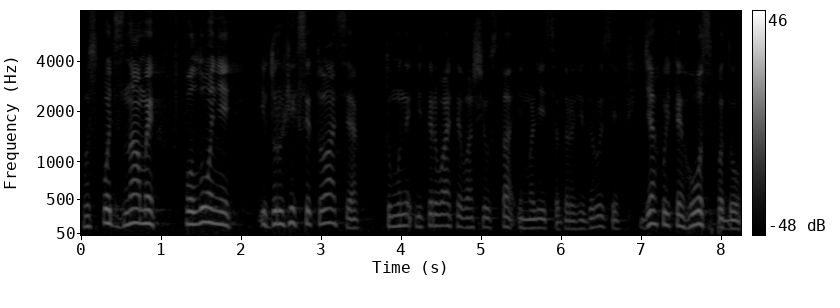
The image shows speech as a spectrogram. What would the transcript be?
Господь з нами в полоні і в других ситуаціях. Тому не відкривайте ваші уста і моліться, дорогі друзі. Дякуйте Господу,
